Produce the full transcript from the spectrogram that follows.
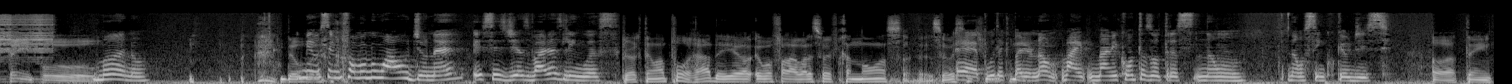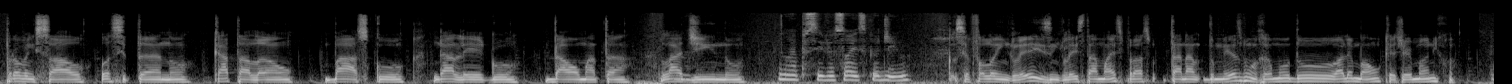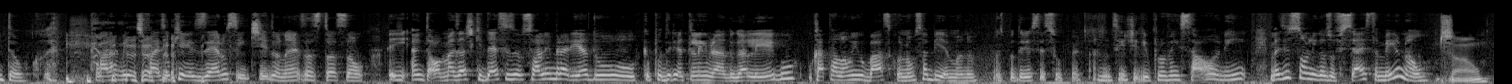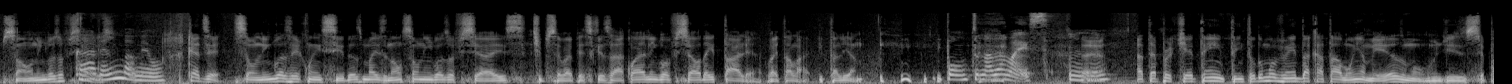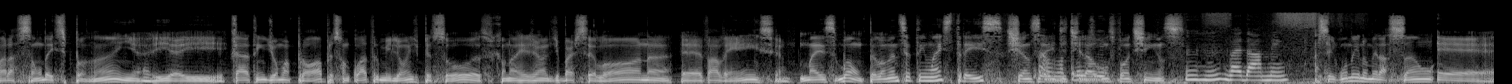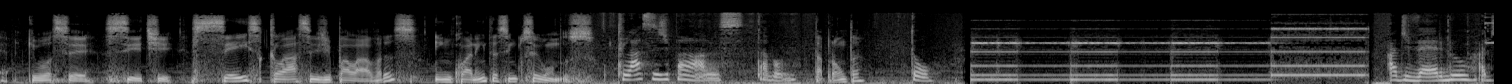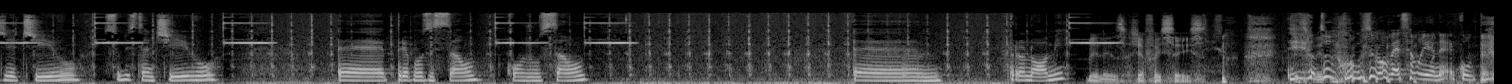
Tempo! mano, Deu meu, você me falou no áudio, né? Esses dias várias línguas. Pior que tem uma porrada aí, eu, eu vou falar agora, você vai ficar, nossa, você vai É, puta que pariu. Não, vai, vai, me conta as outras, não, não cinco que eu disse. Ó, tem provençal, occitano, catalão, basco, galego, dálmata, ladino. Não é possível, só isso que eu digo. Você falou inglês, inglês tá mais próximo, tá na- do mesmo ramo do alemão, que é germânico. Então, claramente faz o quê? Zero sentido, né? Essa situação. E, então, mas acho que dessas eu só lembraria do que eu poderia ter lembrado: o galego, o catalão e o basco. Eu não sabia, mano. Mas poderia ser super. Faz muito sentido. E o provençal eu nem. Mas isso são línguas oficiais também ou não? São, são línguas oficiais. Caramba, meu. Quer dizer, são línguas reconhecidas, mas não são línguas oficiais. Tipo, você vai pesquisar qual é a língua oficial da Itália, vai estar lá, italiano. Ponto, nada mais. Uhum. É. Até porque tem, tem todo o movimento da Catalunha mesmo, de separação da Espanha, e aí o cara tem idioma próprio, são 4 milhões de pessoas, ficam na região de Barcelona, é, Valência. Mas, bom, pelo menos você tem mais três chances Não, aí de tirar alguns pontinhos. Uhum, vai dar, amém. A segunda enumeração é que você cite seis classes de palavras em 45 segundos. Classes de palavras. Tá bom. Tá pronta? Tô. Advérbio, adjetivo, substantivo, é, preposição, conjunção, é, pronome. Beleza, já foi seis. Eu tô como se não houvesse amanhã, né? Contando.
